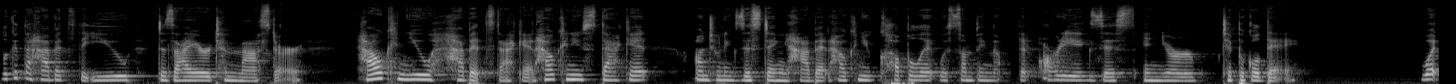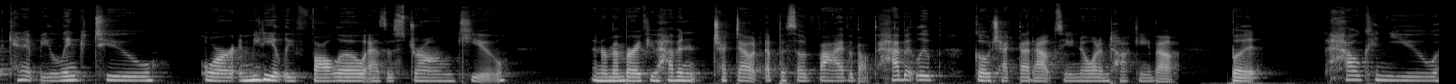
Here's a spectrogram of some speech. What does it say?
look at the habits that you desire to master. How can you habit stack it? How can you stack it onto an existing habit? How can you couple it with something that, that already exists in your typical day? What can it be linked to or immediately follow as a strong cue? And remember, if you haven't checked out episode five about the habit loop, go check that out so you know what I'm talking about. But how can you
